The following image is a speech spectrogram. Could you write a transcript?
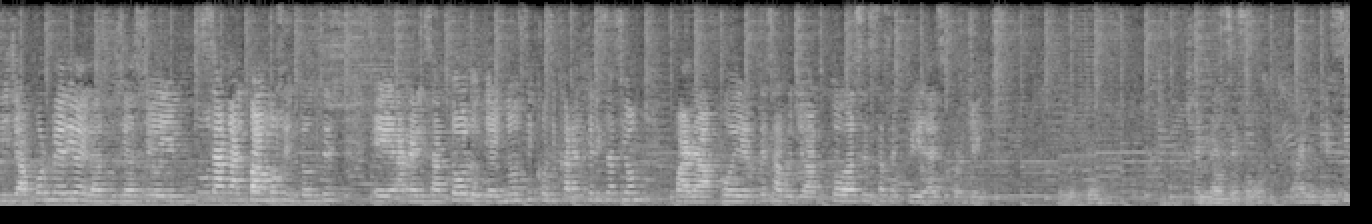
y ya por medio de la asociación SAGAL vamos entonces eh, a realizar todos los diagnósticos y caracterización para poder desarrollar todas estas actividades y proyectos. Muchas gracias. Claro que sí.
